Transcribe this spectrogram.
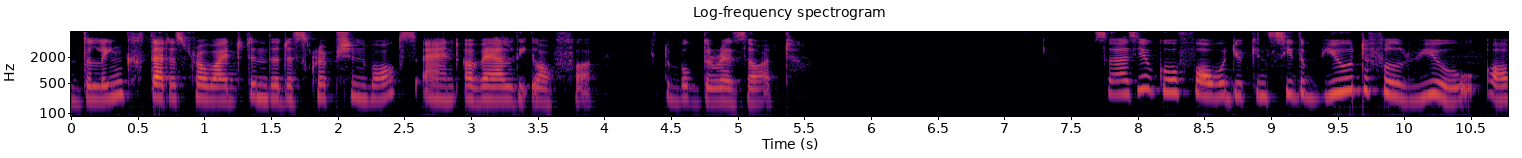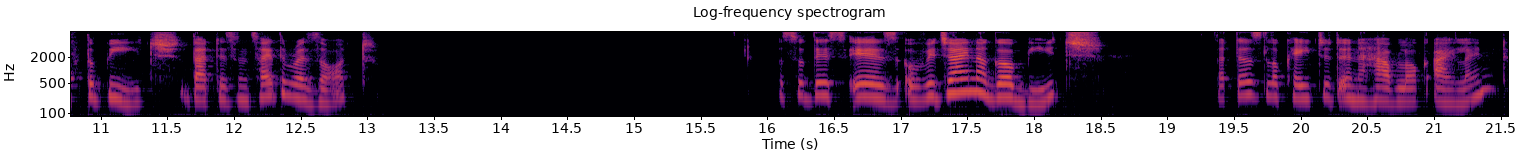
the link that is provided in the description box and avail the offer to book the resort. So as you go forward, you can see the beautiful view of the beach that is inside the resort. So this is Vijayanagar Beach that is located in Havelock Island.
